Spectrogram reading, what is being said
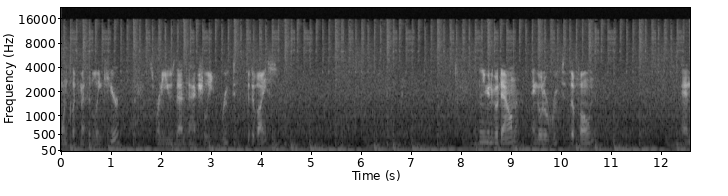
one-click method link here. Because we're going to use that to actually root the device. Then you're going to go down and go to root the phone and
